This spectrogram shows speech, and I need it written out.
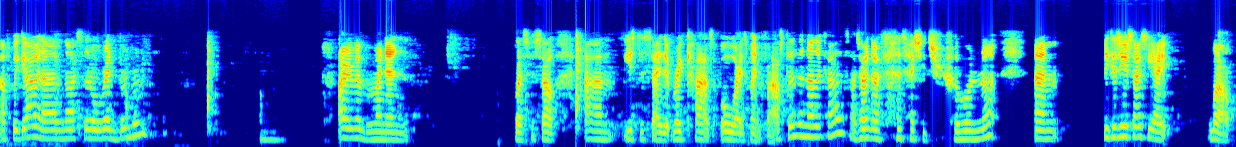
Off we go in a nice little red broom broom. I remember my nan, bless her soul, um, used to say that red cars always went faster than other cars. I don't know if that's actually true or not. Um, because you associate, well,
